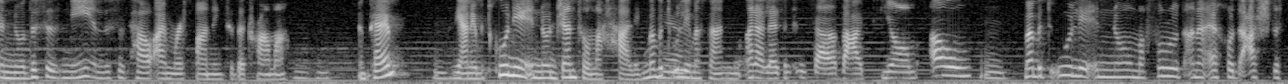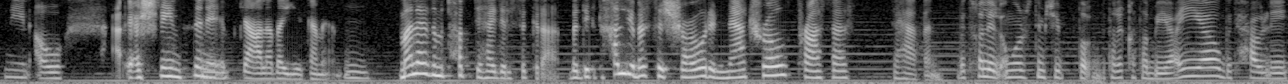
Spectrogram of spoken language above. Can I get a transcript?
إنه this is me and this is how I'm responding to the trauma. okay okay? يعني بتكوني إنه gentle مع حالك. ما بتقولي yeah. مثلا إنه أنا لازم أنسى بعد يوم أو ما بتقولي إنه مفروض أنا آخذ عشر سنين أو عشرين سنة أبكي على بيي كمان. ما لازم تحطي هيدي الفكرة. بدك تخلي بس الشعور الناتشرال بروسس to happen. بتخلي الأمور تمشي بطريقة طبيعية وبتحاولي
